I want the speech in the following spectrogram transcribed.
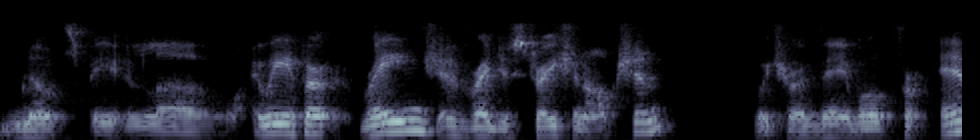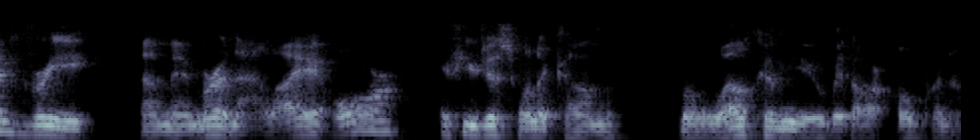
notes below. We have a range of registration options which are available for every uh, member and ally, or if you just want to come, we'll welcome you with our open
